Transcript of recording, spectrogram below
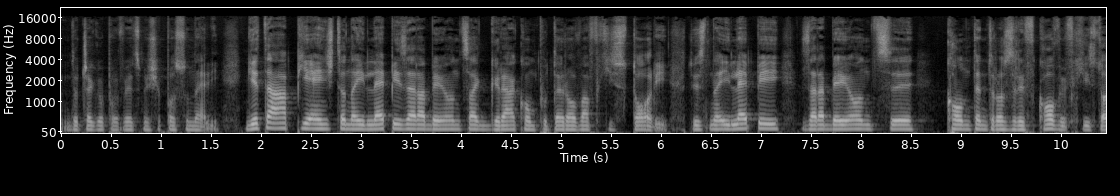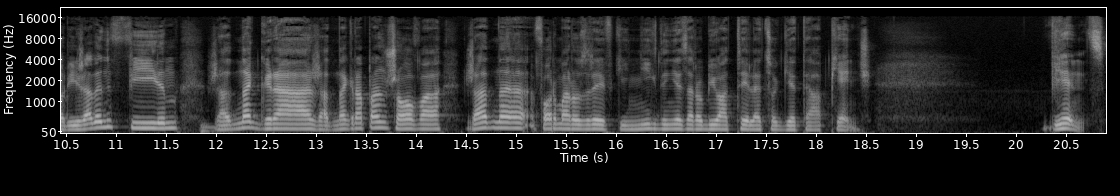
do czego powiedzmy się posunęli. GTA 5 to najlepiej zarabiająca gra komputerowa w historii. To jest najlepiej zarabiający kontent rozrywkowy w historii. Żaden film, żadna gra, żadna gra planszowa, żadna forma rozrywki nigdy nie zarobiła tyle co GTA 5. Więc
